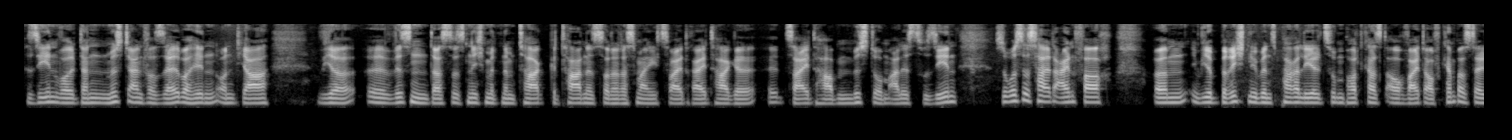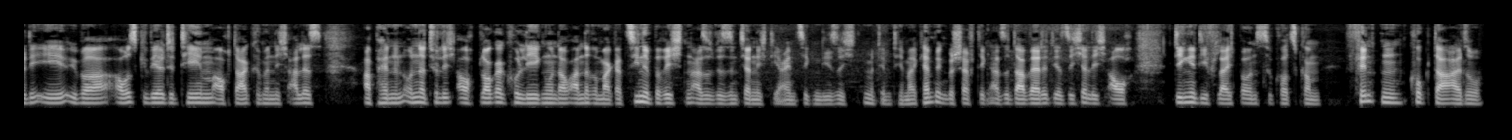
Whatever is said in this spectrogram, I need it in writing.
sehen wollt, dann müsst ihr einfach selber hin. Und ja, wir äh, wissen, dass es nicht mit einem Tag getan ist, sondern dass man eigentlich zwei, drei Tage äh, Zeit haben müsste, um alles zu sehen. So ist es halt einfach. Ähm, wir berichten übrigens parallel zum Podcast auch weiter auf camperstyle.de über ausgewählte Themen. Auch da können wir nicht alles abhändeln und natürlich auch Bloggerkollegen und auch andere Magazine berichten. Also wir sind ja nicht die einzigen, die sich mit dem Thema Camping beschäftigen. Also da werdet ihr sicherlich auch Dinge, die vielleicht bei uns zu kurz kommen, finden. Guckt da also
